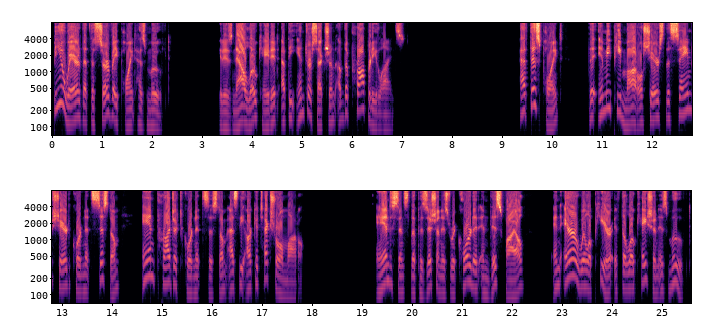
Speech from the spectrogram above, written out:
be aware that the survey point has moved. It is now located at the intersection of the property lines. At this point, the MEP model shares the same shared coordinate system and project coordinate system as the architectural model. And since the position is recorded in this file, an error will appear if the location is moved.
